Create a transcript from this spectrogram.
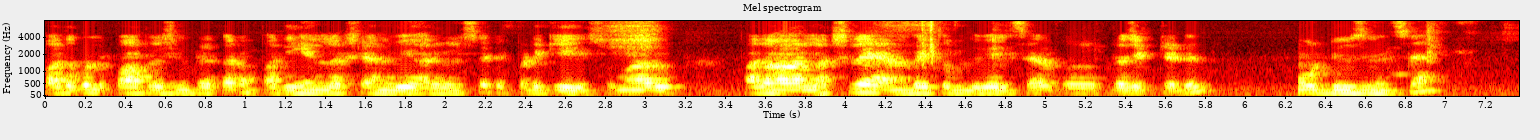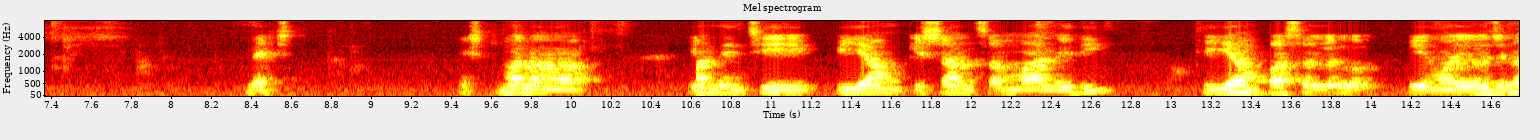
పదకొండు పాపులేషన్ ప్రకారం పదిహేను లక్షల ఎనభై ఆరు వేలు సార్. ఇప్పటికీ సుమారు పదహారు లక్షల ఎనభై తొమ్మిది వేలు సార్ ప్రొజెక్టెడ్ మూడు డివిజన్ సార్. నెక్స్ట్ నెక్స్ట్ మన సంబంధించి PM Kisan Samman Nidhi PM Fasal Bima Yojana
